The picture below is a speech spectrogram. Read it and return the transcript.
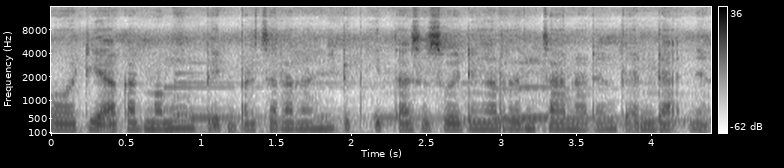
bahwa Dia akan memimpin perjalanan hidup kita sesuai dengan rencana dan kehendaknya.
